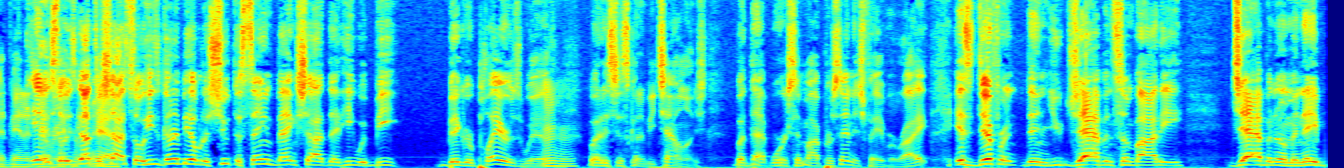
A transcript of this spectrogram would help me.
advantage. yeah. So he's got the Yeah. shot. So he's gonna be able to shoot the same bank shot that he would beat bigger players with, Mm-hmm. but it's just going to be challenged. But that works in my percentage favor, right? It's different than you jabbing somebody, jabbing them, and they,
